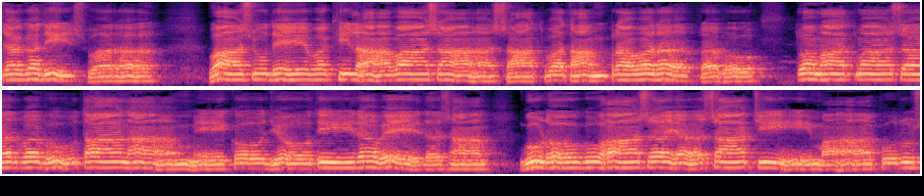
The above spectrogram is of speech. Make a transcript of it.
जगदीश्वर। वासुदेवखिलावासा सात्वतां प्रवर प्रभो, त्वमात्मा सर्वभूतानामेको ज्योतिरवेदशां गुडो गुहाशय साक्षी महापुरुष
